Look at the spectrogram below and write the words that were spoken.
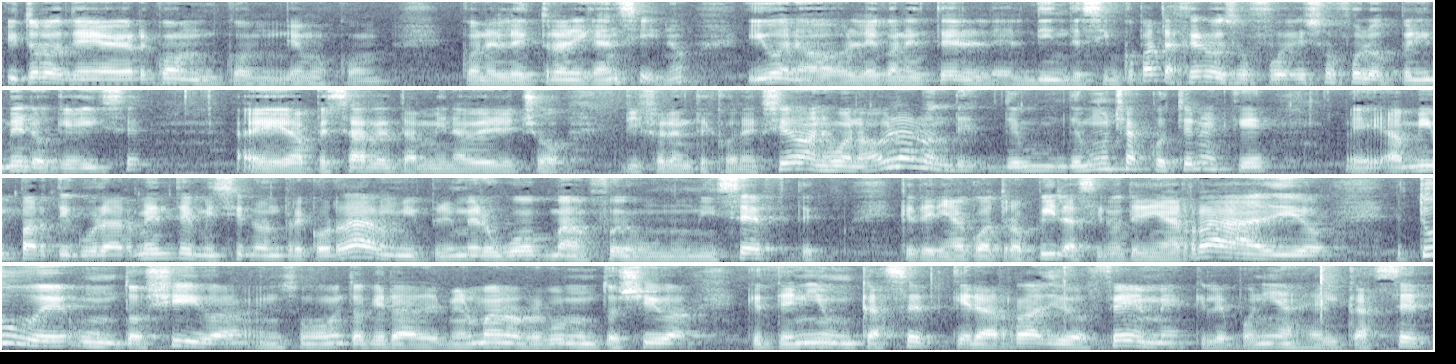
y todo lo que tenía que ver con, con digamos, con, con electrónica en sí, ¿no? Y bueno, le conecté el, DIN de cinco patas, creo que eso fue, eso fue lo primero que hice. Eh, a pesar de también haber hecho diferentes conexiones. Bueno, hablaron de, muchas cuestiones que eh, a mí particularmente me hicieron recordar, mi primer Walkman fue un UNICEF que tenía cuatro pilas y no tenía radio. Tuve un Toshiba, en su momento que era de mi hermano, recuerdo un Toshiba que tenía un cassette que era radio FM, que le ponías el cassette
